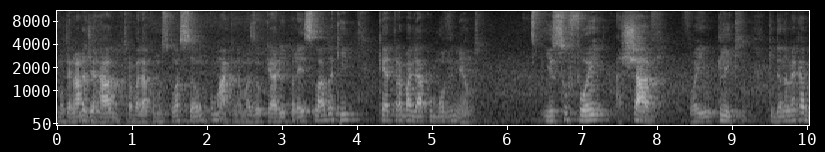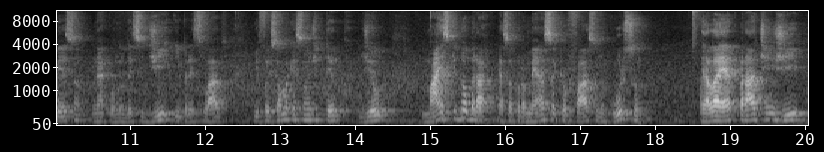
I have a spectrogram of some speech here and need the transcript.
não tem nada de errado trabalhar com musculação, com máquina, mas eu quero ir para esse lado aqui, que é trabalhar com movimento. Isso foi a chave, foi o clique que deu na minha cabeça, né, quando eu decidi ir para esse lado, e foi só uma questão de tempo, de eu mais que dobrar. Essa promessa que eu faço no curso, ela é para atingir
